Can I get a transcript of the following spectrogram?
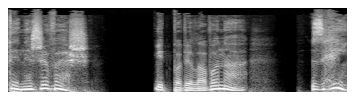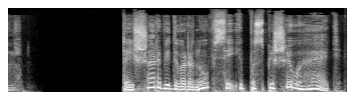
Ти не живеш, відповіла вона. Згинь. Тейшар відвернувся і поспішив геть,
